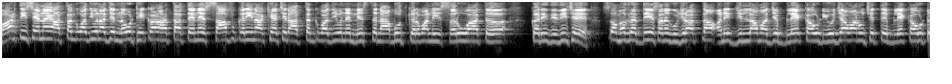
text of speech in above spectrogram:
ભારતીય સેનાએ આતંકવાદીઓના જે નવ ઠેકાણા હતા તેને સાફ કરી નાખ્યા છે આતંકવાદીઓને નેસ્ત નાબૂદ કરવાની શરૂઆત કરી દીધી છે. સમગ્ર દેશ અને ગુજરાતના અનેક જિલ્લામાં જે બ્લેકઆઉટ યોજાવાનું છે તે બ્લેકઆઉટ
